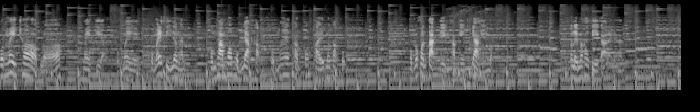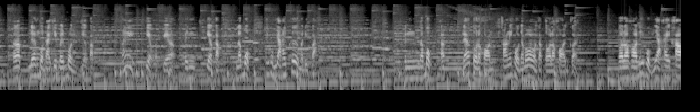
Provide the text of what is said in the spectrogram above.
คนไม่ชอบเหรอ ไม่เกี่ยว ผมไม่ ผมไม่ได้ซีเรื่องนั้น ผมทำเพราะผมอยากทำผมไม่ได้ทำเพราะใครมาสั่งผม ผมเป็นคนตัดเองทำเองทุกอย่างเองหมด ก็เลยไม่ค่อยซีกับอะไรนะ สำหรับเรื่องบทท้ายคลิปเป็นบทเกี่ยวกับ ไม่เกี่ยวกับเกมเป็นเกี่ยวกับระบบที่ผมอยากให้เพิ่มมาดีกว่า เป็นระบบครับแล้วตัวละครครั้งนี้ผมจะมาบอกกับตัวละครก่อน ตัวละครที่ผมอยากให้เข้า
